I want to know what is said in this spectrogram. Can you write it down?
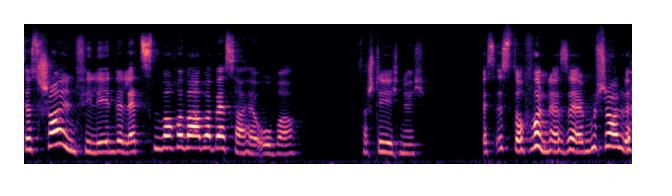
Das Schollenfilet in der letzten Woche war aber besser, Herr Ober. Verstehe ich nicht. Es ist doch von derselben Scholle.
